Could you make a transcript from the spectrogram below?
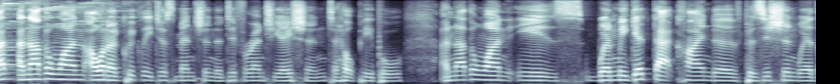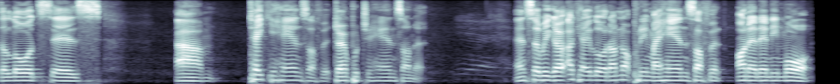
A- another one I want to quickly just mention a differentiation to help people. Another one is when we get that kind of position where the Lord says, um, "Take your hands off it. Don't put your hands on it." And so we go, "Okay, Lord, I'm not putting my hands off it on it anymore."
